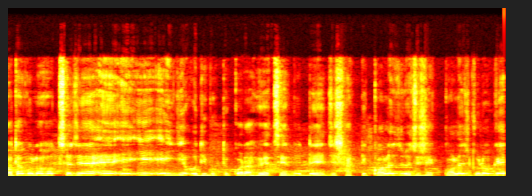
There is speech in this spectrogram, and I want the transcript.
কথাগুলো হচ্ছে যে এই যে অধিভুক্ত করা হয়েছে, এর মধ্যে যে সাতটি কলেজ রয়েছে, সেই কলেজগুলোকে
